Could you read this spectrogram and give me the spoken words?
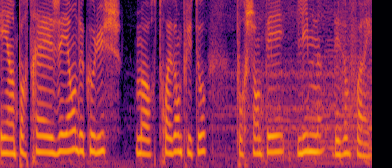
et un portrait géant de Coluche, mort trois ans plus tôt, pour chanter l'hymne des Enfoirés.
